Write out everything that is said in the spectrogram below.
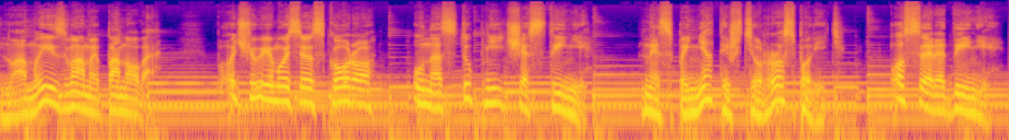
Ну а ми з вами, панове, почуємося скоро у наступній частині. Не спиняти ж цю розповідь посередині.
